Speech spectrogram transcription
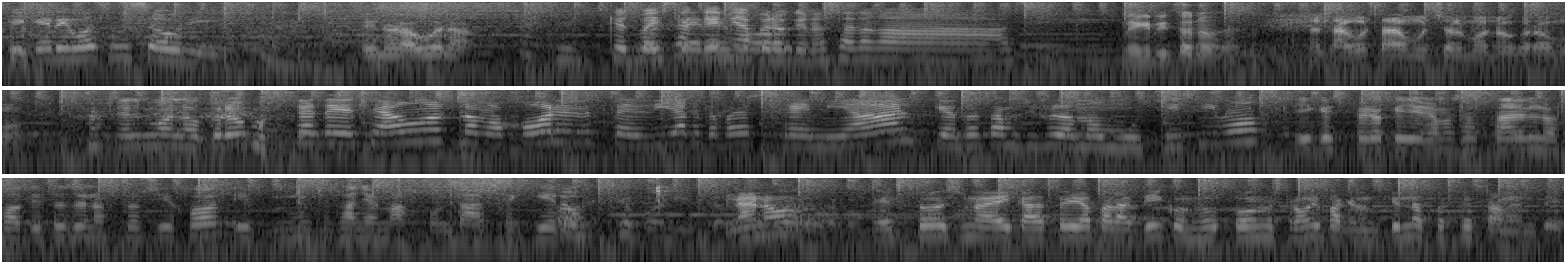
Que queremos un sorry. Enhorabuena. Que os vais a Kenia, pero que no salga así. Negrito no, ¿eh? Nos ha gustado mucho el monocromo. El monocromo. Que te deseamos lo mejor en este día, que te pases genial, que nosotros estamos disfrutando muchísimo. y que espero que lleguemos a estar en los bautizos de nuestros hijos y muchos años más juntas. Te quiero. Nano, esto es una dedicatoria para ti con todo nuestro amor y para que lo entiendas perfectamente.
